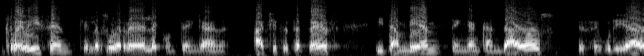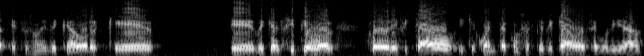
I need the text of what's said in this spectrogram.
Revisen que las URL contengan HTTPS y también tengan candados de seguridad. Este es un indicador que eh, de que el sitio web fue verificado y que cuenta con certificado de seguridad.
